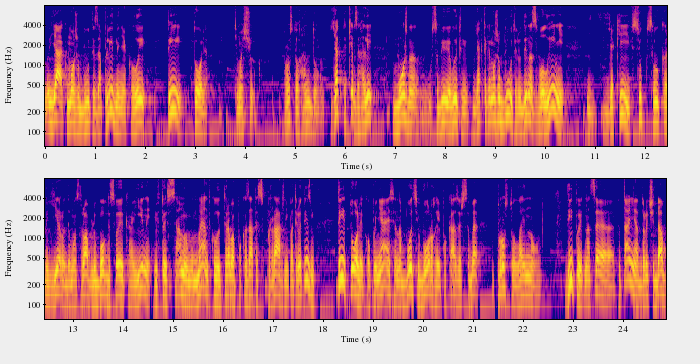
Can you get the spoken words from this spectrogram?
Ну як може бути запліднення, коли ти, Толя Тимощук, просто гандон? Як таке взагалі можна собі уявити? Як таке може бути? Людина з Волині, який всю свою кар'єру демонстрував любов до своєї країни, і в той самий момент, коли треба показати справжній патріотизм, ти, Толік, опиняєшся на боці ворога і показуєш себе просто лайном. Відповідь на це питання, до речі, дав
